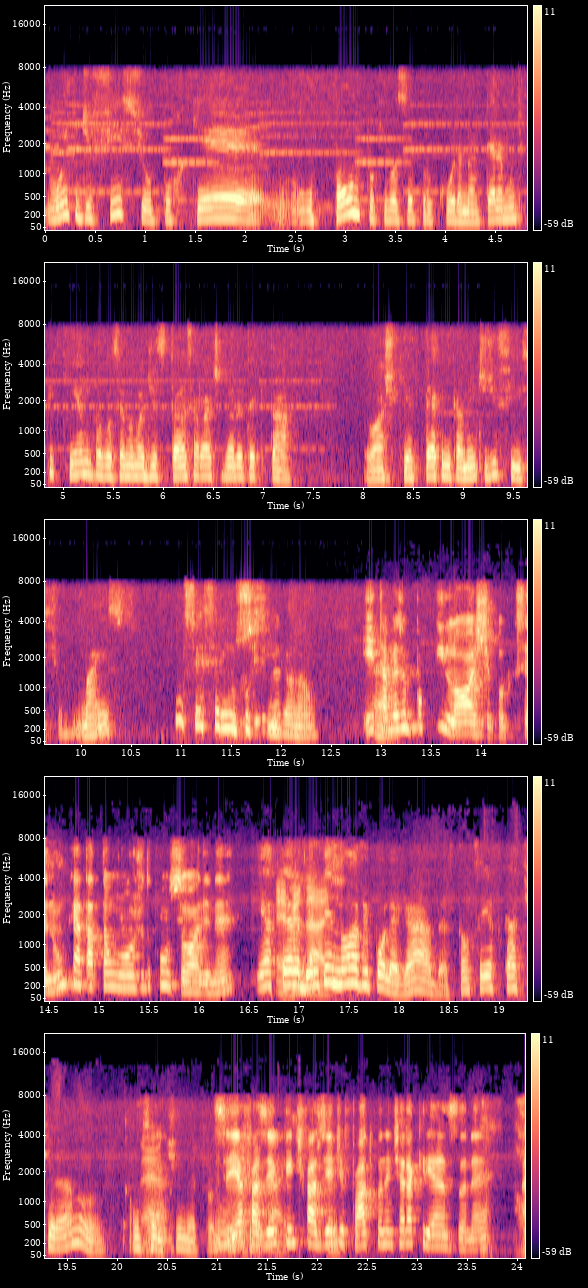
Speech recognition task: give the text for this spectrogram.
muito difícil porque o ponto que você procura na tela é muito pequeno para você numa distância light gun detectar. Eu acho que é tecnicamente difícil, mas não sei se seria Possível. impossível ou não. E É. talvez um pouco ilógico, porque você nunca ia estar tão longe do console, né? E a tela dele verdade. tem 9 polegadas, então você ia ficar tirando um É. centímetro. Você ia é fazer o que a gente fazia de fato quando a gente era criança, né? Atirar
